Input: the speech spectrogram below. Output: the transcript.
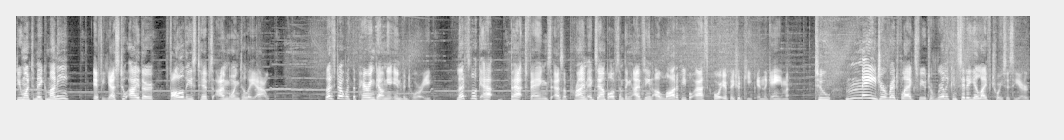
Do you want to make money? If yes to either, follow these tips I'm going to lay out. Let's start with the paring down your inventory. Let's look at Bat Fangs as a prime example of something I've seen a lot of people ask for if they should keep in the game. Two major red flags for you to really consider your life choices here.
